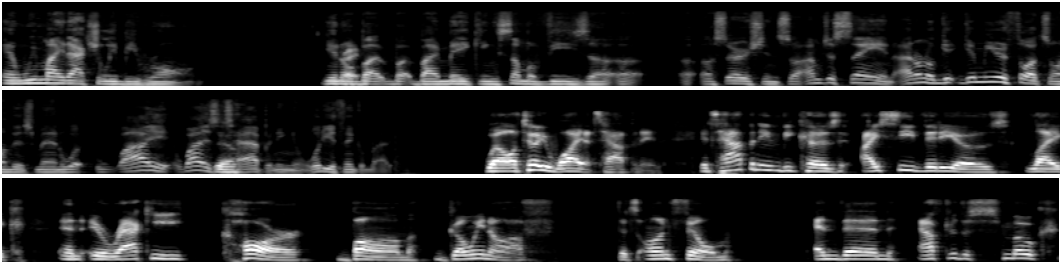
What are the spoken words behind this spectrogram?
and we might actually be wrong. you know, Right. by, by by making some of these uh, uh, assertions. So I'm just saying, I don't know. G- give me your thoughts on this, man. What, why, why is this happening, and what do you think about it? Well, I'll tell you why it's happening. It's happening because I see videos like an Iraqi car bomb going off that's on film. And then after the smoke,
